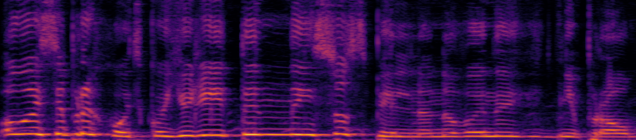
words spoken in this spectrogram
Олеся Приходько, Юрій Тинний, Суспільне новини, Дніпро.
